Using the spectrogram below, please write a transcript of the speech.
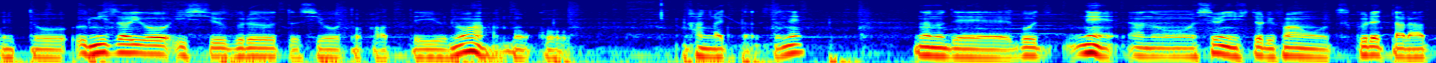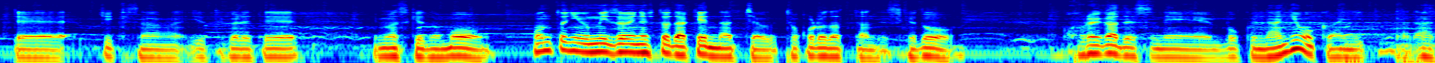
えっと、海沿いを一周ぐるっとしようとかっていうのはもうこう考えてたんですよね。なのでご、ね、あの週に1人ファンを作れたらってキッキさん言ってくれていますけども本当に海沿いの人だけになっちゃうところだったんですけどこれがですね僕何を買いに行ってたあ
